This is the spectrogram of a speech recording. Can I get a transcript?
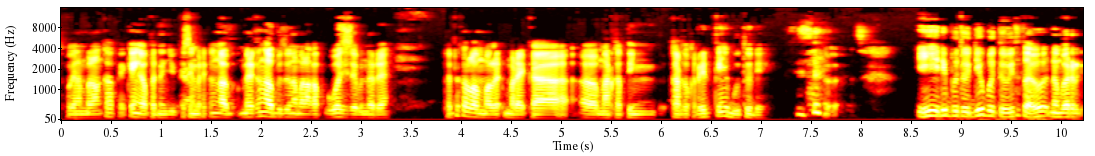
sebagai nama lengkap ya, kayak nggak penting juga sih. Mereka nggak mereka nggak butuh nama lengkap gue sih sebenarnya. Tapi kalau mereka uh, marketing kartu kredit kayaknya butuh deh. Iya dia butuh dia butuh itu tahu nomor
